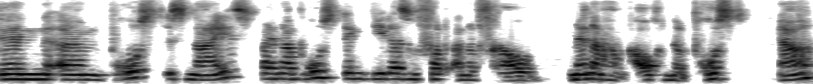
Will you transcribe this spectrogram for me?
Denn ähm, Brust ist nice. Bei einer Brust denkt jeder sofort an eine Frau. Männer haben auch eine Brust. Ja,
